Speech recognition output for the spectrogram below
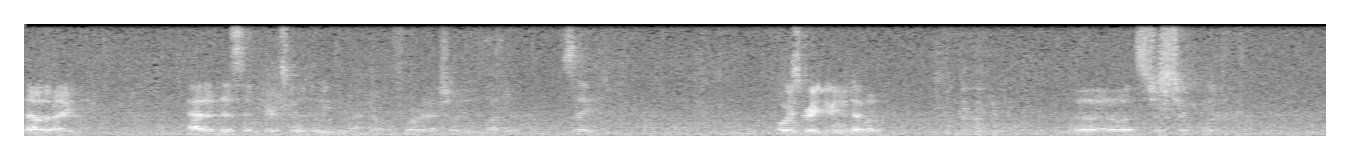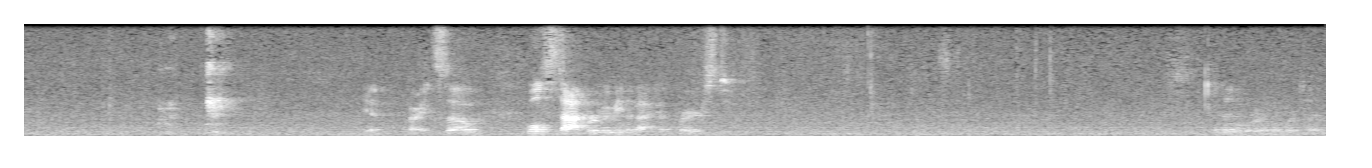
now that I added this in here, it's gonna delete the backup before it actually let it save. Always great doing a demo. Uh, let's just check again. Yep, alright, so we'll stop removing the backup first. And then we'll run one more time.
